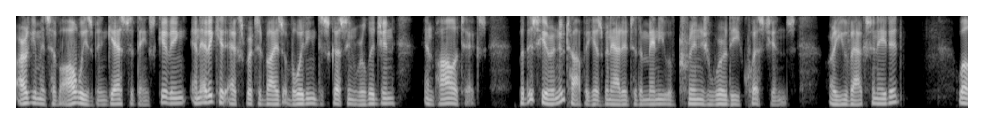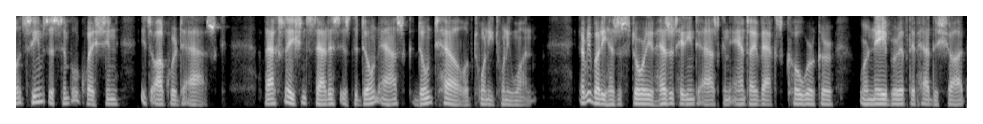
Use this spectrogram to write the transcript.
Arguments have always been guests at Thanksgiving, and etiquette experts advise avoiding discussing religion and politics. But this year, a new topic has been added to the menu of cringe worthy questions Are you vaccinated? Well, it seems a simple question it's awkward to ask. Vaccination status is the don't ask, don't tell of 2021. Everybody has a story of hesitating to ask an anti vax coworker or neighbor if they've had the shot,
